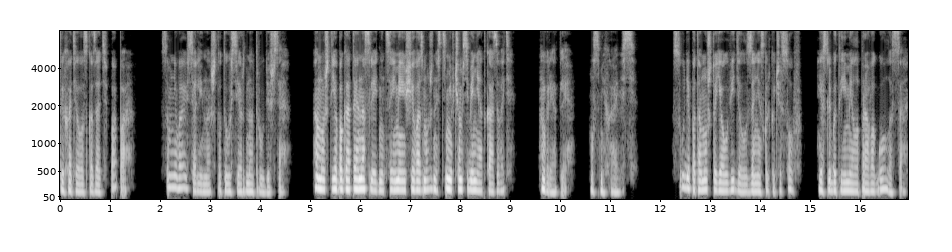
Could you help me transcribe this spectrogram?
Ты хотела сказать «папа»? Сомневаюсь, Алина, что ты усердно трудишься. А может, я богатая наследница, имеющая возможность ни в чем себе не отказывать? Вряд ли. Усмехаюсь. Судя по тому, что я увидел за несколько часов, если бы ты имела право голоса,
